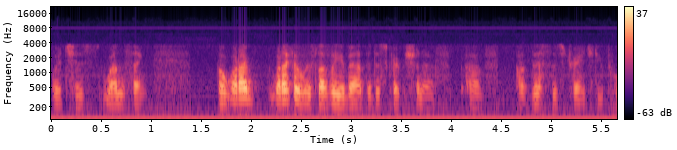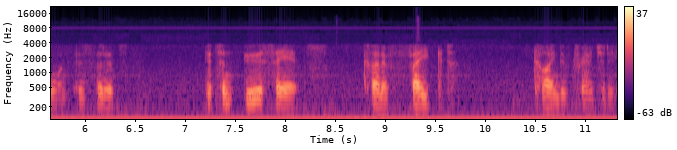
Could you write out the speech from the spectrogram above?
which is one thing. But what I what I thought was lovely about the description of, of, of this as tragedy porn is that it's it's an ersatz kind of faked kind of tragedy.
